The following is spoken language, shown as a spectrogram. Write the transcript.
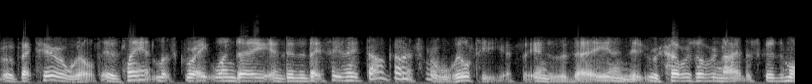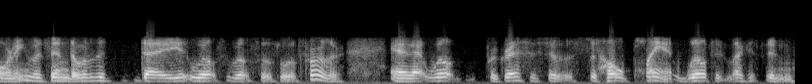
of bacterial wilt is plant looks great one day, and then the next day, they doggone, it's sort of wilty at the end of the day, and it recovers overnight, looks good in the morning, but then over the day, it wilts, wilts a little further. And that wilt progresses to the whole plant wilted like it's been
